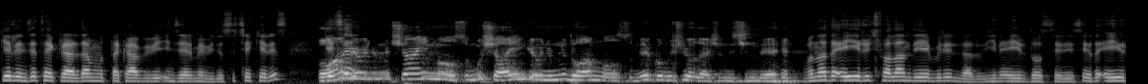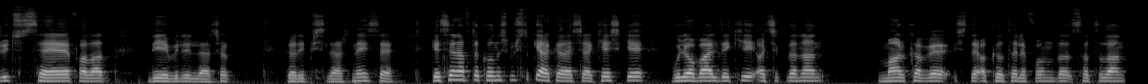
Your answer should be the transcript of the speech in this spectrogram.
Gelince tekrardan mutlaka bir, bir inceleme videosu çekeriz. Doğan Geçen görünümlü Şahin mi olsun? Bu Şahin görünümlü Doğan mı olsun diye konuşuyorlar şimdi içinde. buna da Air 3 falan diyebilirler. Yine Air DOS serisi ya da Air 3 S falan diyebilirler. Çok garip işler. Neyse. Geçen hafta konuşmuştuk ya arkadaşlar. Keşke globaldeki açıklanan marka ve işte akıl telefonda satılan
